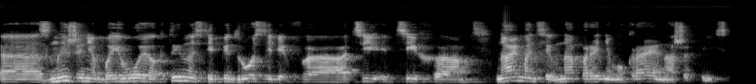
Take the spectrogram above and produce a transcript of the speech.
е, зниження бойової активності підрозділів е, цих е, найманців на передньому краї наших військ.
